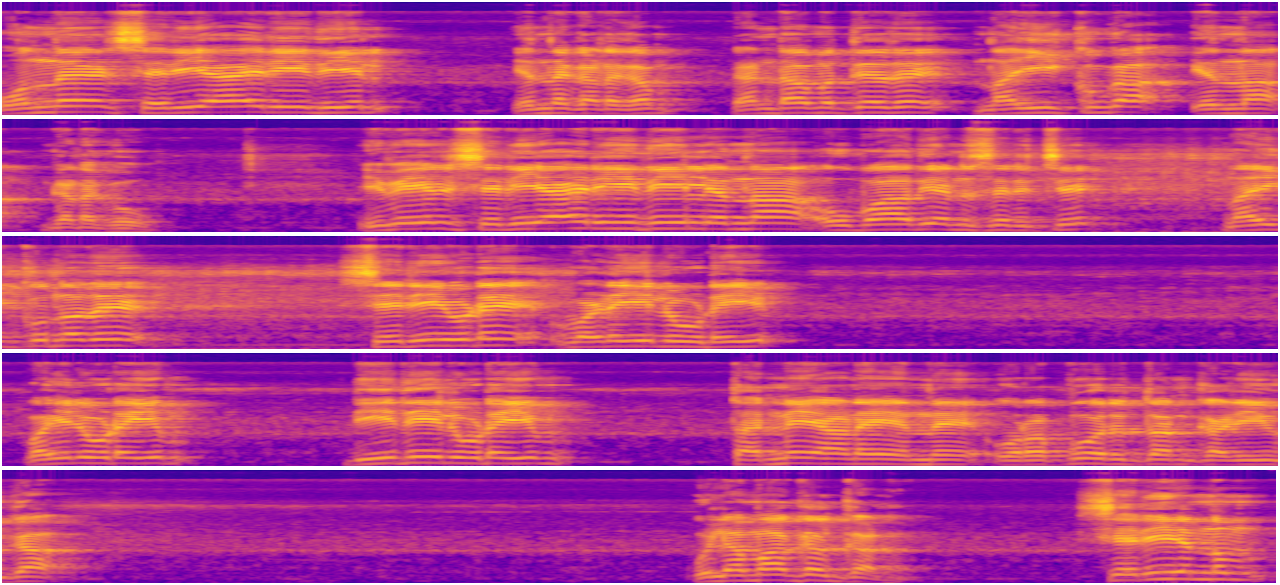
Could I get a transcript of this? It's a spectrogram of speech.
ഒന്ന് ശരിയായ രീതിയിൽ എന്ന ഘടകം രണ്ടാമത്തേത് നയിക്കുക എന്ന ഘടകവും. ഇവയിൽ ശരിയായ രീതിയിൽ എന്ന ഉപാധി അനുസരിച്ച് നയിക്കുന്നത് ശരിയുടെ വഴിയിലൂടെയും വഴിയിലൂടെയും രീതിയിലൂടെയും തന്നെയാണ് എന്ന് ഉറപ്പുവരുത്താൻ കഴിയുക. ഉലമാക്കൾക്കാണ്. ശരിയെന്നും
